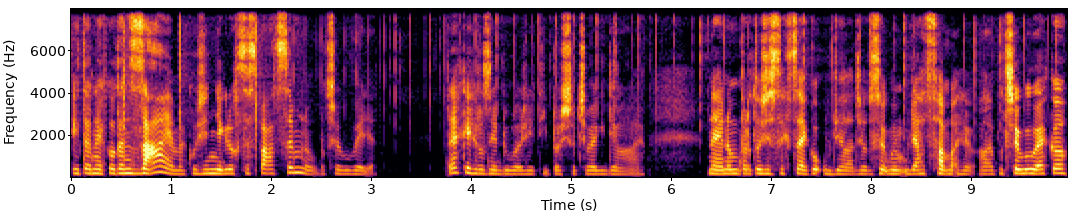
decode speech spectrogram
i ten, jako ten zájem, jako že někdo chce spát se mnou, potřebuji vědět. To je hrozně důležitý, proč to člověk dělá. Nejenom proto, že se chce jako udělat, že to se umím udělat sama, jo, ale potřebuju jako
